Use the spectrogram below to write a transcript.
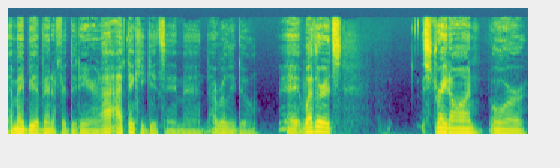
that may be a benefit to De'Aaron. I, I think he gets in, man. I really do. Eh, whether it's straight on or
